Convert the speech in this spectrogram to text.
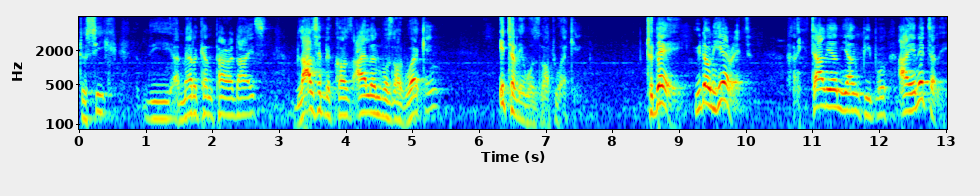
to seek the American paradise, largely because Ireland was not working, Italy was not working. Today, you don't hear it. Italian young people are in Italy.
